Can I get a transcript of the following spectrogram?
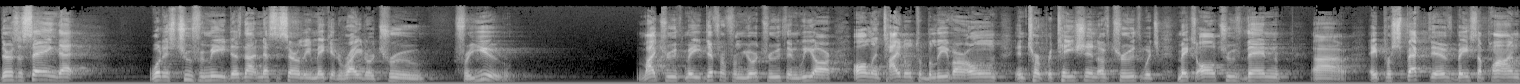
There's a saying that what is true for me does not necessarily make it right or true for you. My truth may differ from your truth, and we are all entitled to believe our own interpretation of truth, which makes all truth then uh, a perspective based upon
